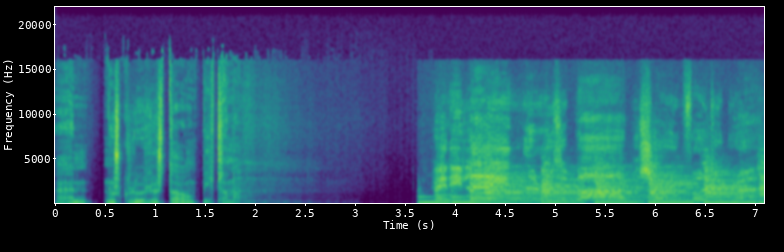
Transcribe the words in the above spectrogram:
en nú skulum við hlusta á bílana Penny Lane, there is a barber showing photographs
